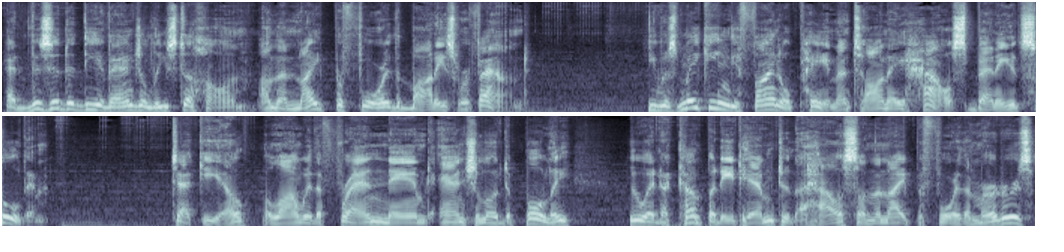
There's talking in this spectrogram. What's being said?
had visited the Evangelista home on the night before the bodies were found. He was making the final payment on a house Benny had sold him. Tecchio, along with a friend named Angelo DiPoli, who had accompanied him to the house on the night before the murders,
